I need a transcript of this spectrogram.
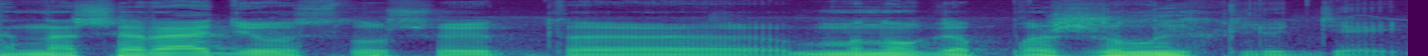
наше радио слушают э, много пожилых людей.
